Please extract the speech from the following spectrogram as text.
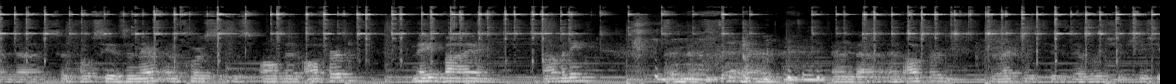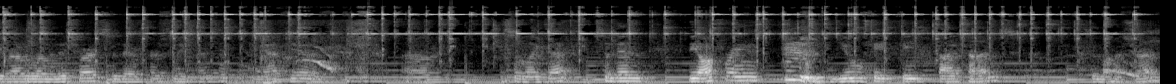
And uh, so Tulsi is in there, and of course this has all been offered, made by Brahmani, and, and, and, uh, and offered directly to their Lordship Shri Radha-Londonishvara, so they're personally present, after you, and um, so like that. So then the offering, you feed, feed five times to.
